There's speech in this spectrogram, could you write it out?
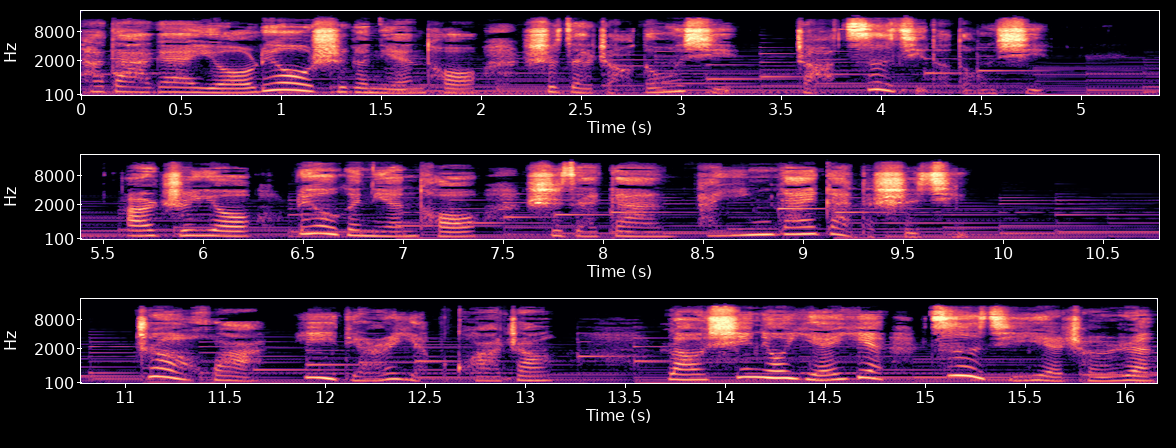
他大概有六十个年头是在找东西，找自己的东西。而只有六个年头是在干他应该干的事情，这话一点儿也不夸张。老犀牛爷爷自己也承认，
